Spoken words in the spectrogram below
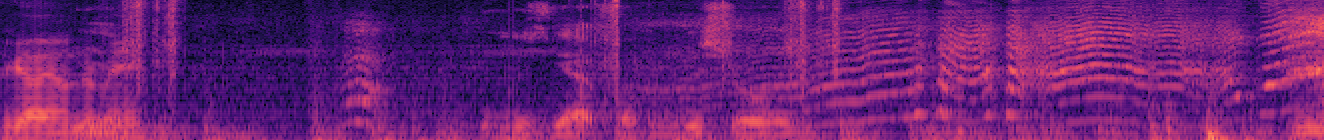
The guy under Yeah. me. He just got fucking destroyed. Damn.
